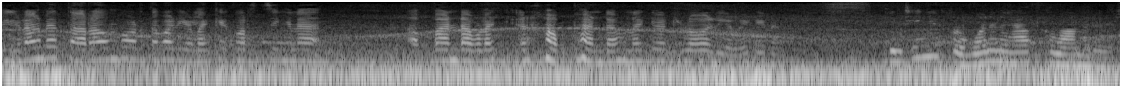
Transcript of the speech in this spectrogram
വീട് അങ്ങോട്ട് എത്താറാകുമ്പോൾ അവിടുത്തെ വഴികളൊക്കെ കുറച്ച് ഇങ്ങനെ up and down up and down ഒക്കെ ആയിട്ടുള്ള വഴികളൊക്കെ Continue for one and a half kilometers.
